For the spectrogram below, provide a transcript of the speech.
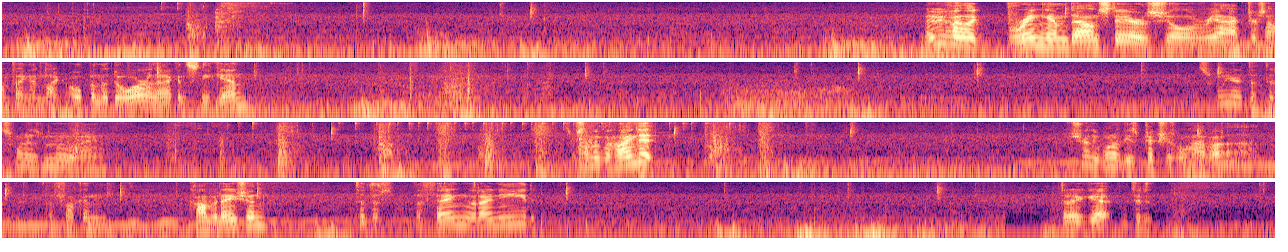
Maybe if I like bring him downstairs, she'll react or something and like open the door and then I can sneak in. It's weird that this one is moving. Is there something behind it? Surely one of these pictures will have a, a fucking combination to the, the thing that I need. Did I get, did it,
